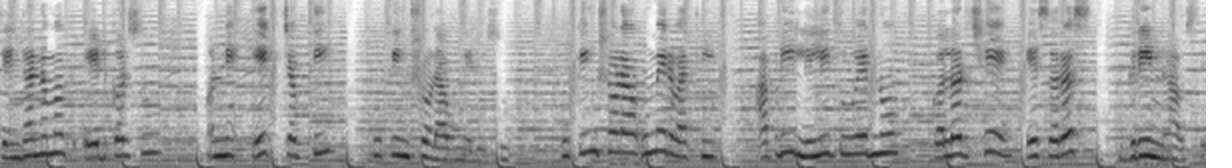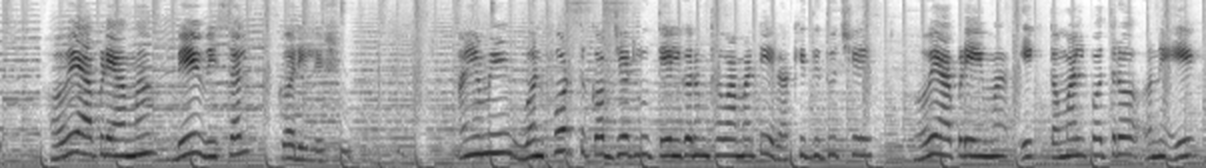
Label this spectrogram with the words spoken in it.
સેંધા નમક એડ કરશું અને એક ચપટી કુકિંગ સોડા ઉમેરીશું. કુકિંગ સોડા ઉમેરવાથી આપણી લીલી તુવેરનો કલર છે એ સરસ ગ્રીન આવશે. હવે આપણે આમાં બે વિસલ કરી લેશું. અહીંયા મેં વન ફોર્થ કપ જેટલું તેલ ગરમ થવા માટે રાખી દીધું છે. હવે આપણે એમાં એક તમાલપત્ર અને એક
